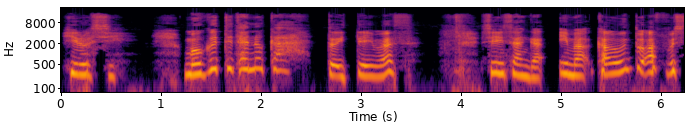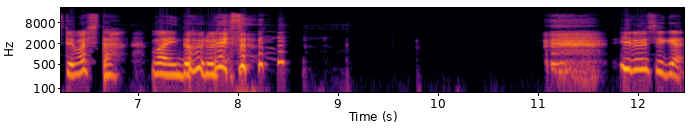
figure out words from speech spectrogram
ひろし、潜ってたのか、と言っています。シンさんが今カウントアップしてました。マインドフルネス。ひろしが、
